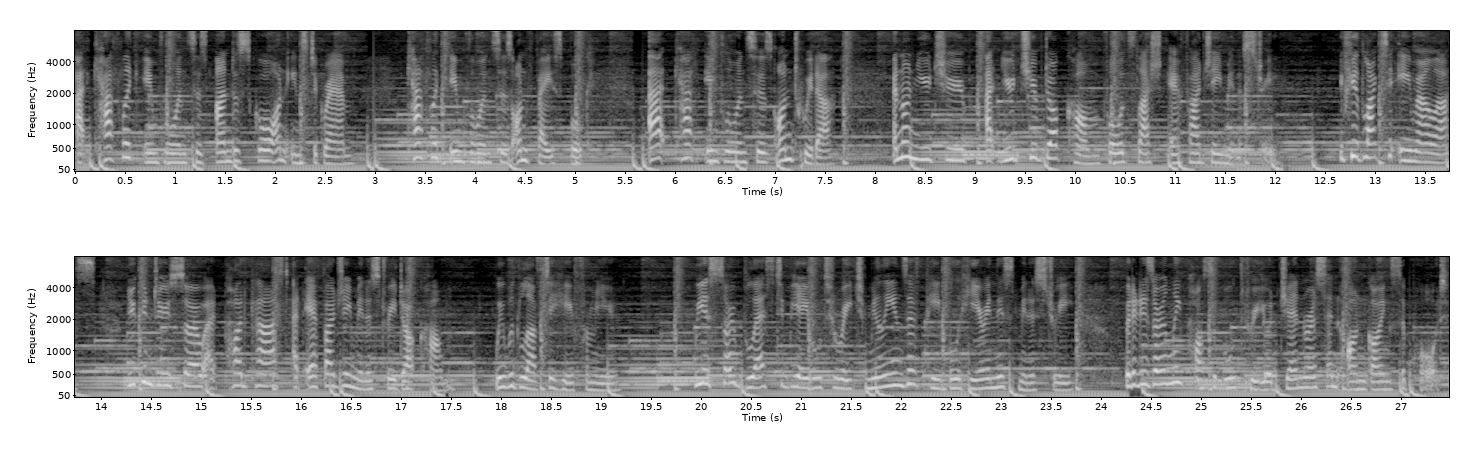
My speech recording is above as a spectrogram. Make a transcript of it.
at Catholic Influencers underscore on Instagram, Catholic Influencers on Facebook, at Cat Influencers on Twitter, and on YouTube at youtube.com forward slash FRG Ministry. If you'd like to email us, you can do so at podcast at frgministry.com. We would love to hear from you. We are so blessed to be able to reach millions of people here in this ministry, but it is only possible through your generous and ongoing support.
